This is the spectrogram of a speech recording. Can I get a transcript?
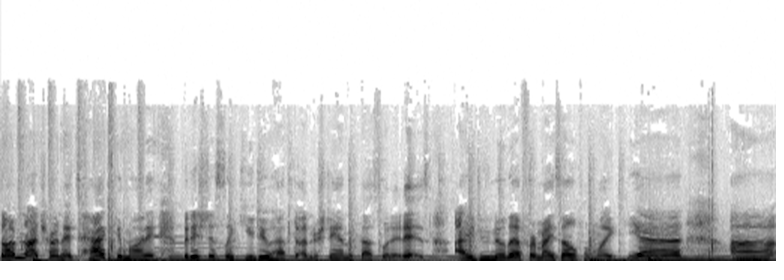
So I'm not trying to attack him on it, but it's just like you do have to understand that that's what it is. I do know that for myself. I'm like, yeah, uh,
